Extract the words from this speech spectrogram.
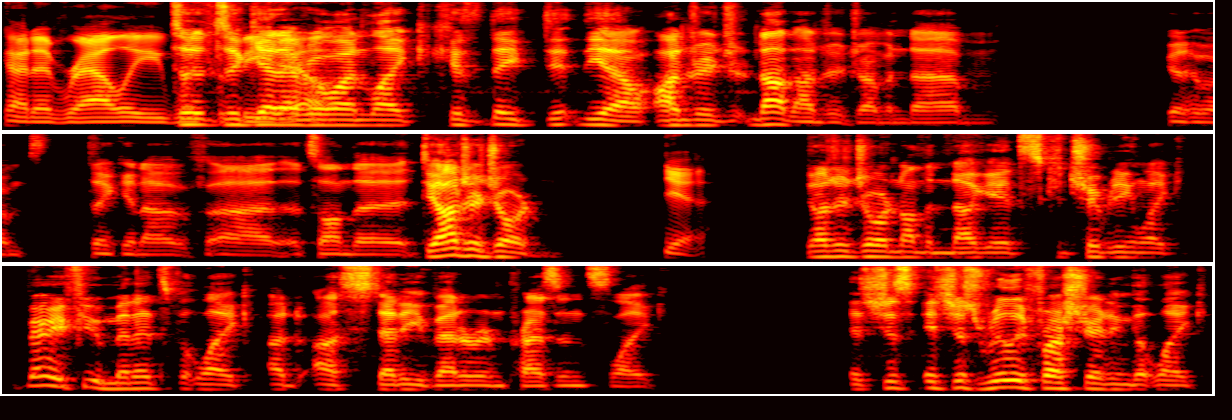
kind of rally to to get out. everyone like because they did. You know, Andre, not Andre Drummond. Um, good who I'm thinking of. Uh, it's on the DeAndre Jordan. Yeah, DeAndre Jordan on the Nuggets, contributing like very few minutes, but like a, a steady veteran presence. Like it's just it's just really frustrating that like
